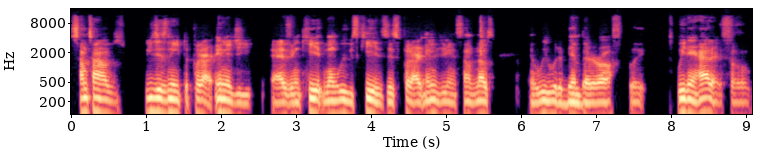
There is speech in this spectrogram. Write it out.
sometimes we just need to put our energy, as in kid when we was kids, just put our energy in something else, and we would have been better off. But we didn't have that, so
